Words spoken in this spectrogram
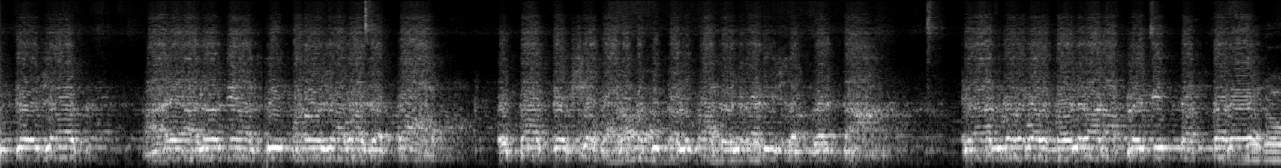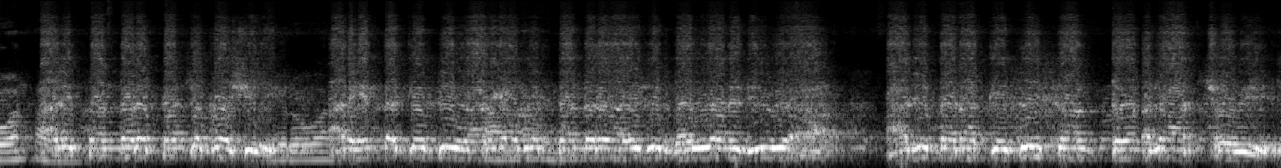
उद्योजक आणि आदरणीय श्री मनोज आबा जगताप उपाध्यक्ष बारामती तालुका बैलगाडी संघटना. त्याचबरोबर बैलगाडा प्रेमी पंधरे आणि पंधरे पंचक्रोशी आणि हिंद केसरी वाडगा ग्रुप पंधरे आयोजित भव्य आणि दिव्य अजितदादा केसरी सन दोन हज़ार चोवीस.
